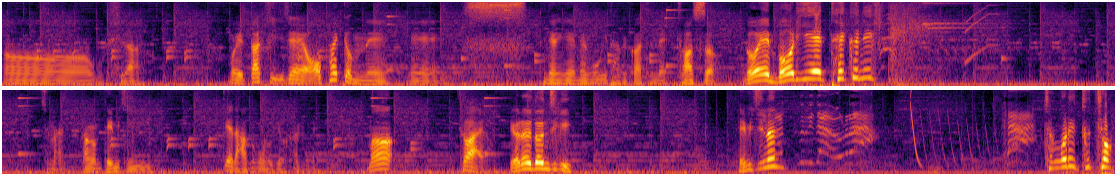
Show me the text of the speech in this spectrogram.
어, 봅시다. 뭐, 딱히 이제 업할 게 없네. 예. 그냥 얘 맹공이 답일 것 같은데. 좋았어. 너의 머리의 테크닉! 잠시만, 방금 데미지 꽤 나오는 걸로 기억하는데. 뭐, 좋아요. 열을 던지기. 데미지는 창거리 투척.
